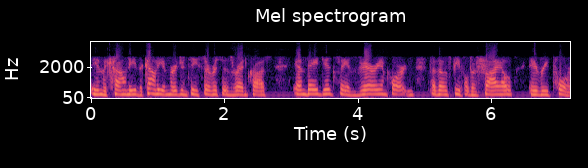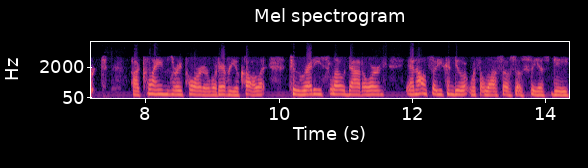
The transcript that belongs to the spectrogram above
in the county, the county emergency services, Red Cross, and they did say it's very important for those people to file a report, a claims report or whatever you call it, to readyslo.org. And also you can do it with the Los Osos CSD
